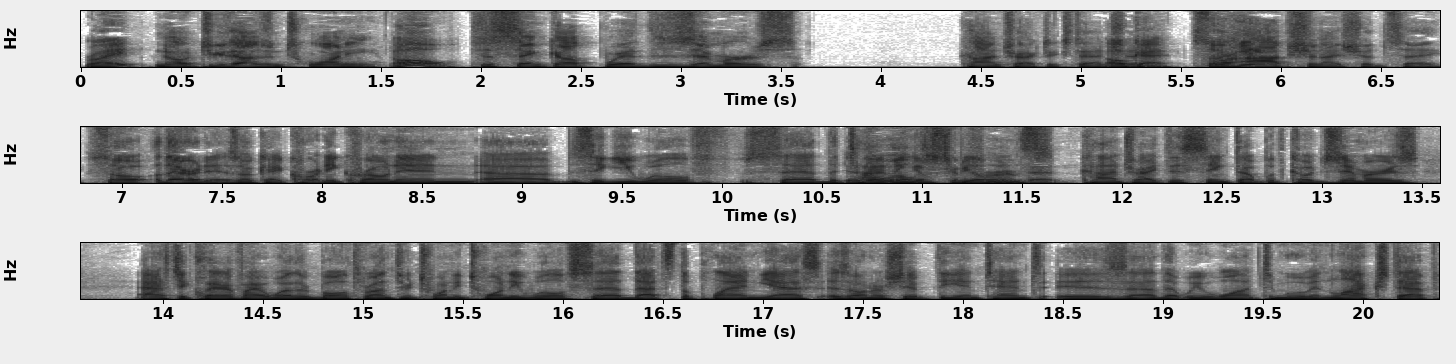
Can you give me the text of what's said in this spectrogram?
right? No, 2020 Oh, to sync up with Zimmer's contract extension. Okay, so or he- option, I should say. so there it is. Okay, Courtney Cronin, uh, Zygi Wilf said the Yeah, the timing of Spielman's contract is synced up with Coach Zimmer's. Asked to clarify whether both run through 2020, Wilf said that's the plan. Yes, as ownership, the intent is uh, that we want to move in lockstep.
